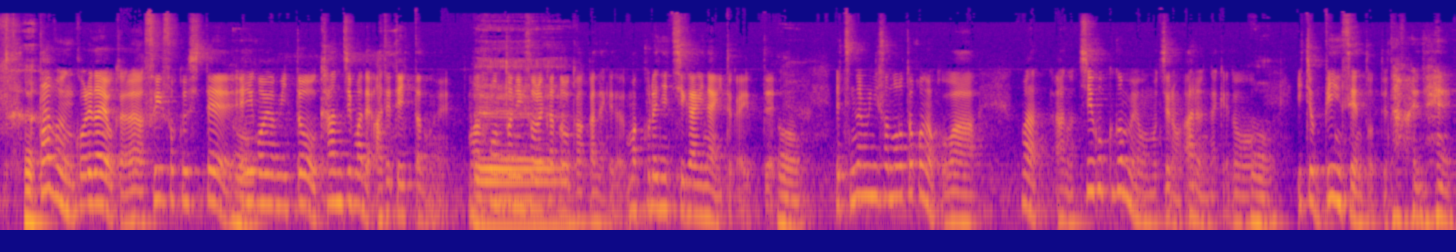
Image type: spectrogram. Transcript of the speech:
多分これだよから推測してうん。英語読みと漢字まで当てていったのね、まあ、へー本当にそれかどうかわかんないけど、まあ、これに違いないとか言って。ーうん。でちなみにその男の子は、まあ、あの中国語名ももちろんあるんだけど、うん。一応ヴィンセントって名前で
